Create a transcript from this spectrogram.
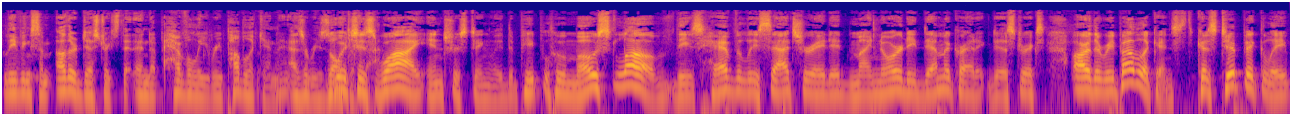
leaving some other districts that end up heavily Republican as a result. Which is that. why, interestingly, the people who most love these heavily saturated minority Democratic districts are the Republicans, because typically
